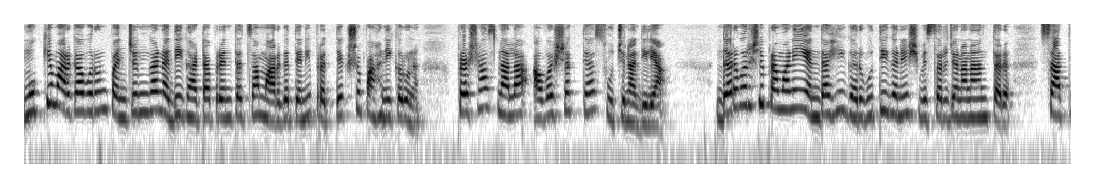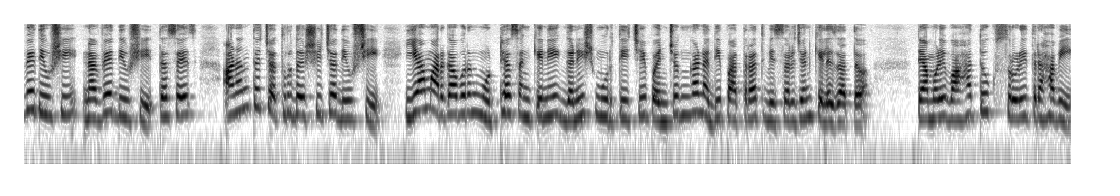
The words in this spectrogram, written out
मुख्य मार्गावरून पंचंगा नदी घाटापर्यंतचा मार्ग त्यांनी प्रत्यक्ष पाहणी करून प्रशासनाला आवश्यक त्या सूचना दिल्या. दरवर्षीप्रमाणे यंदाही घरगुती गणेश विसर्जनानंतर सातव्या दिवशी नवव्या दिवशी तसेच अनंत चतुर्दशीच्या दिवशी या मार्गावरून मोठ्या संख्येने गणेश मूर्तीचे पंचंगा नदीपात्रात विसर्जन केले जातं. त्यामुळे वाहतूक सुरळीत राहावी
